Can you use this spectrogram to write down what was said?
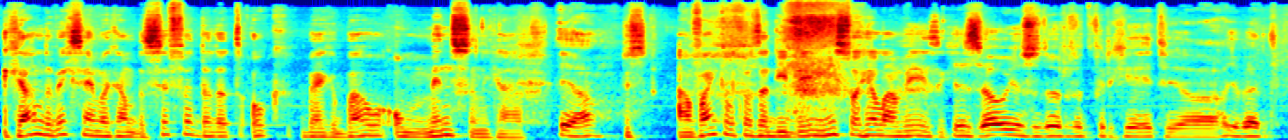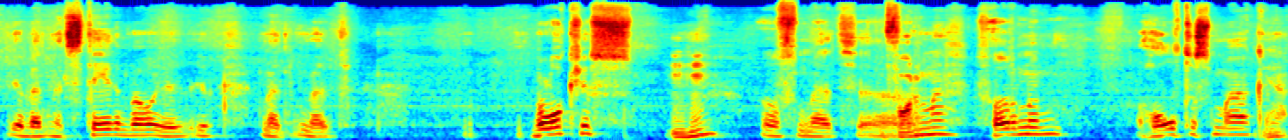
Gaandeweg zijn we gaan beseffen dat het ook bij gebouwen om mensen gaat. ja, Dus aanvankelijk was dat idee niet zo heel aanwezig. je zou je ze durven vergeten. Ja. Je, bent, je bent met stedenbouw, je, je- met, met blokjes Mhm. Of met eh, Vormen, vormen, holtes maken. ja.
